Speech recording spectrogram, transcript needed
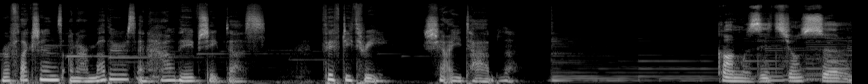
Reflections on our mothers and how they've shaped us. 53. Charitable. Quand nous étions seuls,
